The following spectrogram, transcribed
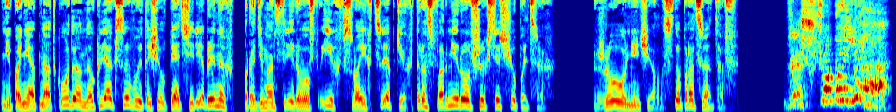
Непонятно откуда, но Клякса вытащил пять серебряных, продемонстрировав их в своих цепких, трансформировавшихся щупальцах. Жульничал, сто процентов. «Да чтобы я,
